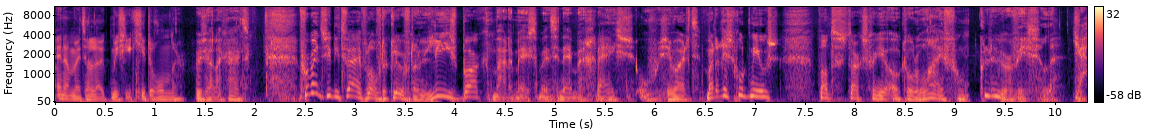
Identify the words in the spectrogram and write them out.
En dan met een leuk muziekje eronder. Gezelligheid. Voor mensen die twijfelen over de kleur van hun leasebak... maar de meeste mensen nemen grijs of zwart. Maar er is goed nieuws, want straks kan je auto live van kleur wisselen. Ja.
